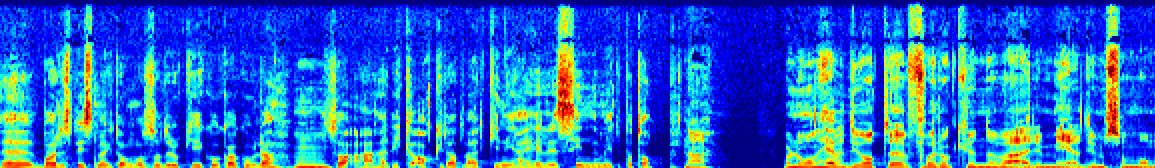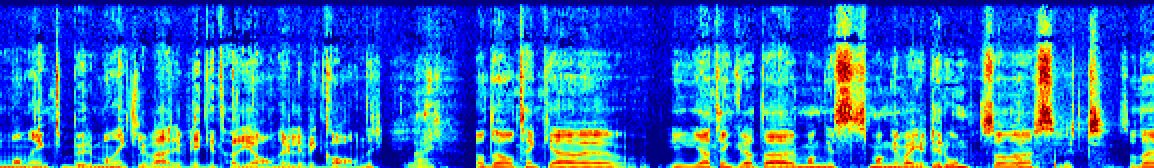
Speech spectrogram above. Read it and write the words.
eh, bare spist McDonald's og drukket Coca-Cola, så er ikke akkurat verken jeg eller sinnet mitt på topp. Nei. Og noen hevder jo at eh, for å kunne være medium, så må man egentlig, bør man egentlig være vegetarianer eller veganer. Nei, Og da tenker jeg Jeg tenker at det er mange, mange veier til rom. Så, det, så det,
